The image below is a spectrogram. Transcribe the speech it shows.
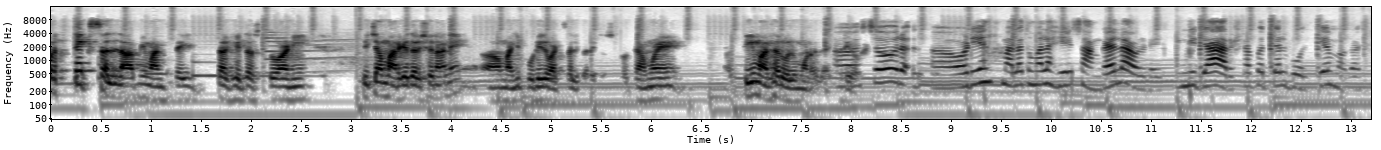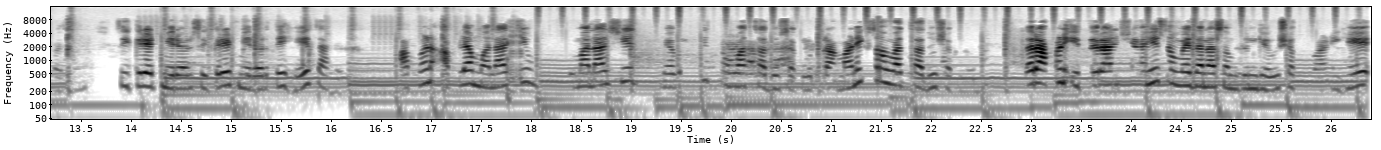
प्रत्येक सल्ला मी माणसाचा घेत असतो आणि तिच्या मार्गदर्शनाने माझी पुढील वाटचाल करत असतो. त्यामुळे ती माझा रोल मॉडेल आहे सो ऑडियन्स मला तुम्हाला हे सांगायला आवडेल की मी ज्या आरशाबद्दल बोलतेय मगासपासून सिक्रेट मिरर सिक्रेट मिरर ते हेच आहे. आपण आपल्या मनाची मनाशी व्यवस्थित संवाद साधू शकलो प्रामाणिक संवाद साधू शकतो तर आपण इतरांशीही संवेदना समजून घेऊ शकतो. आणि हे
